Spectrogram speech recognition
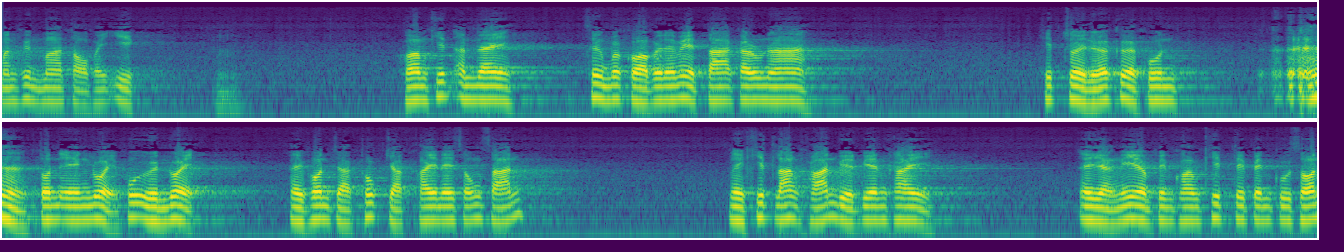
มันขึ้นมาต่อไปอีก ความคิดอันใด ซึ่งประกอบไปด้วยเมตตากรุณา คิดช่วยเหลือเกื้อกูลตนเองด้วย ผู้อื่นด้วย ให้พ้นจากทุกข์จากภัยในสงสาร ไม่คิดล้างผลาญเบียดเบียนใครไอ้อย่างนี้เป็นความคิดที่เป็นกุศล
